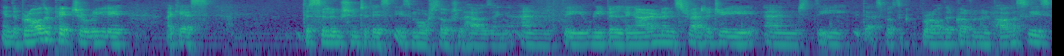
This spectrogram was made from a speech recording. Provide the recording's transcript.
In the broader picture, really, I guess the solution to this is more social housing and the rebuilding Ireland strategy and the I suppose the broader government policies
